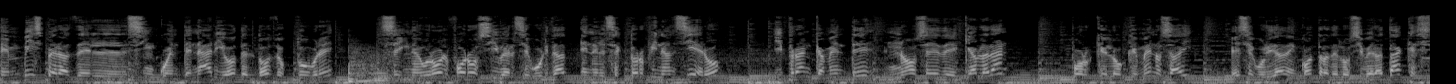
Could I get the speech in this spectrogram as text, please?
En vísperas del cincuentenario del 2 de octubre, se inauguró el foro Ciberseguridad en el sector financiero y francamente no sé de qué hablarán, porque lo que menos hay es seguridad en contra de los ciberataques.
